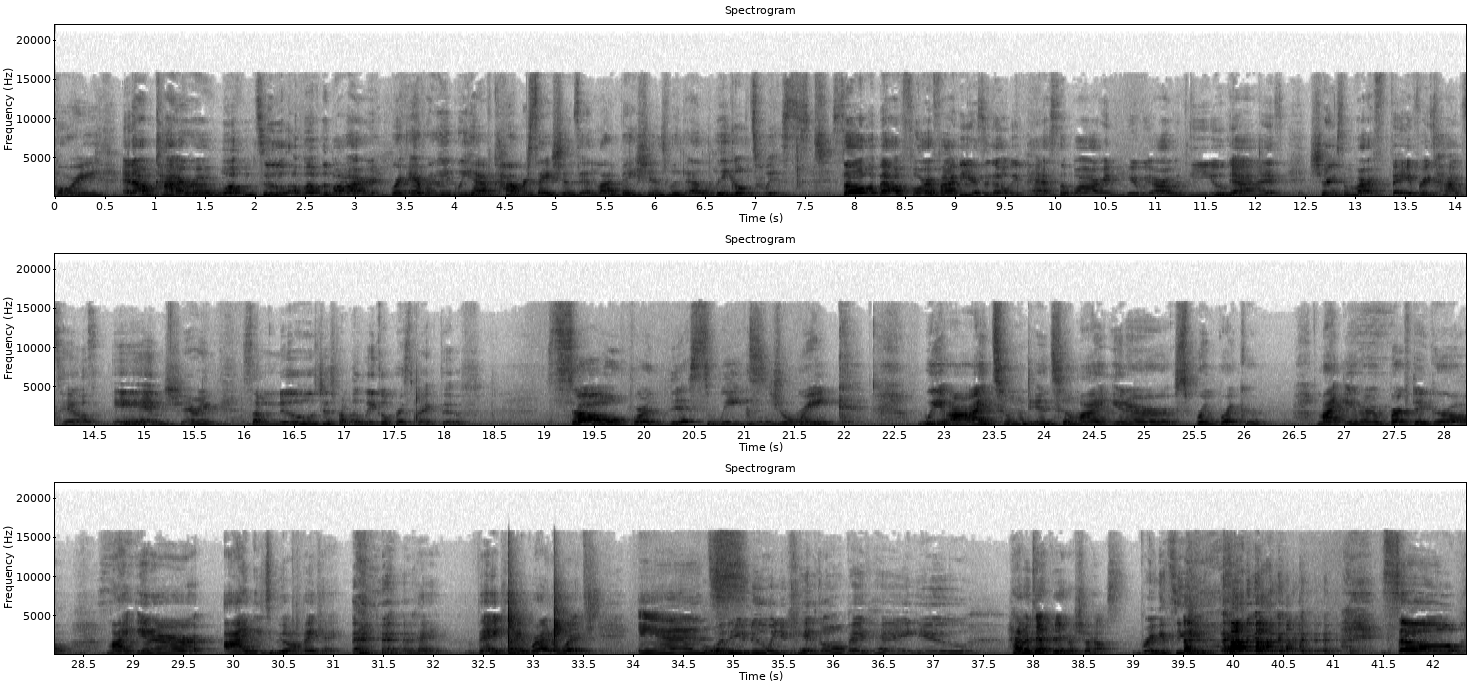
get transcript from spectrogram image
Corey. And I'm Kyra. Welcome to Above the Bar. Where every week we have conversations and libations with a legal twist. So, about four or five years ago, we passed the bar, and here we are with you guys, sharing some of our favorite cocktails and sharing some news just from a legal perspective. So, for this week's mm. drink, we are, I tuned into my inner spring breaker, my inner birthday girl, my inner I need to be on vacay. Okay, vacay right away. And But what do you do when you can't go on vacay? You have a decorated at your house. bring it to you. So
